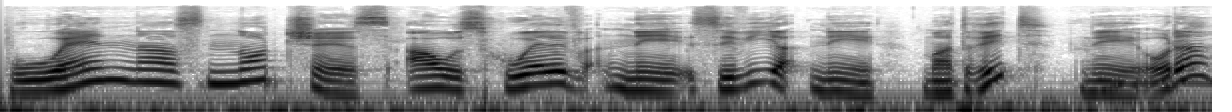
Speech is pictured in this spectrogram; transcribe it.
Buenas noches aus Huelva, nee, Sevilla, nee, Madrid? Nee, oder?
